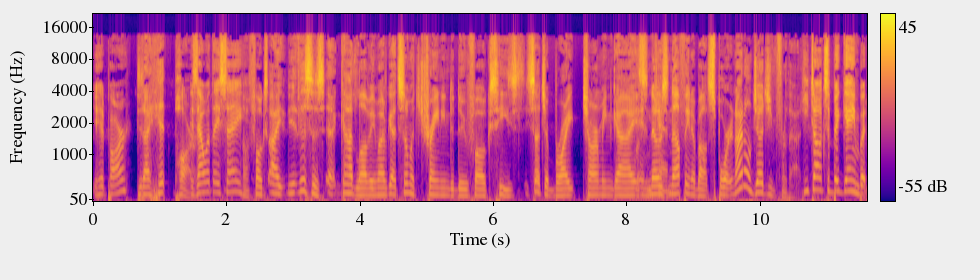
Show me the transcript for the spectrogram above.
You hit par? Did I hit par? Is that what they say? Uh, folks, I this is uh, God love him. I've got so much training to do, folks. He's such a bright, charming guy Listen, and knows Ken. nothing about sport, and I don't judge him for that. he talks a big game, but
